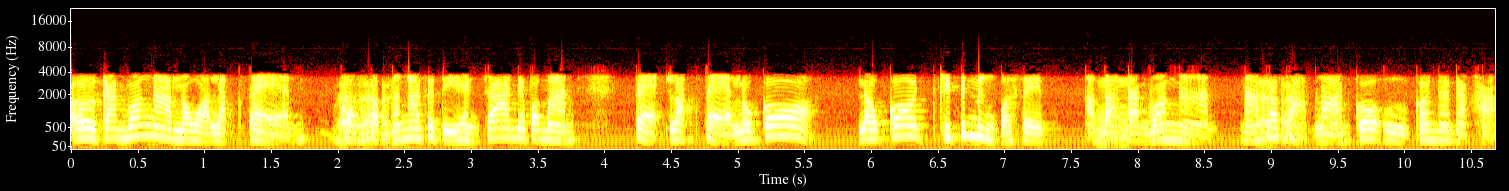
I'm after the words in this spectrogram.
เออการว่างงานเราอะหลักแสนของอ่าฮะสำนักงานสถิติแห่งชาติเนี่ยประมาณแต่หลักแสนแล้วก็แล้วก็คิดเป็นหนึ่งเปอร์เซ็นอัตราการว่างงานนะถ้าสามล้านก็เออก็นั่นนะคะ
